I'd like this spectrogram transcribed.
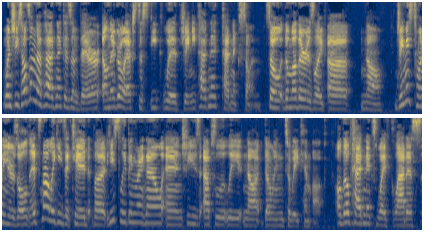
When she tells him that Padnick isn't there, El Negro asks to speak with Jamie Padnick, Padnick's son. So the mother is like, uh, no. Jamie's 20 years old. It's not like he's a kid, but he's sleeping right now, and she's absolutely not going to wake him up. Although Padnick's wife Gladys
